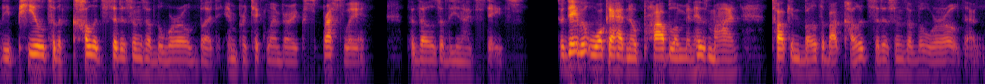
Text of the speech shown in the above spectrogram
The Appeal to the Colored Citizens of the World, but in particular and very expressly to those of the United States. So David Walker had no problem in his mind talking both about colored citizens of the world and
